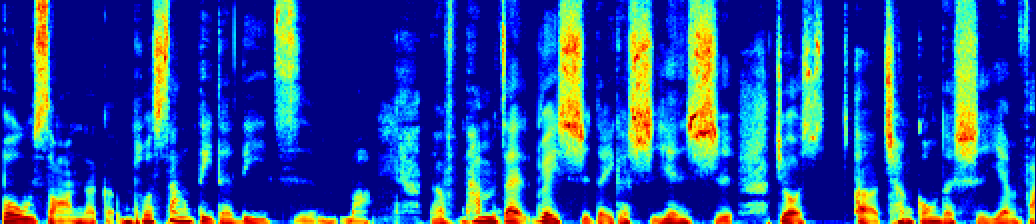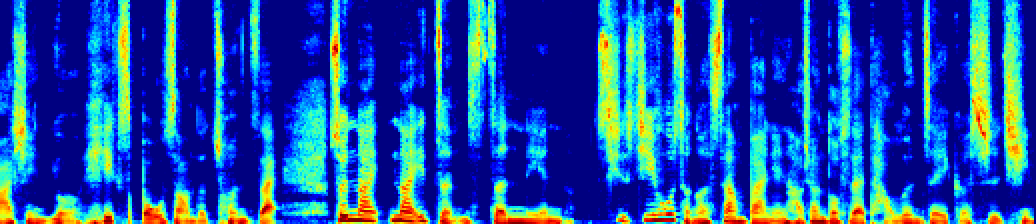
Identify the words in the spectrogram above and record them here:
boson 那个我们说上帝的粒子嘛，那他们在瑞士的一个实验室就呃成功的实验发现有 Higgs boson 的存在，所以那那一整整年，几几乎整个上半年好像都是在讨论这一个事情，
